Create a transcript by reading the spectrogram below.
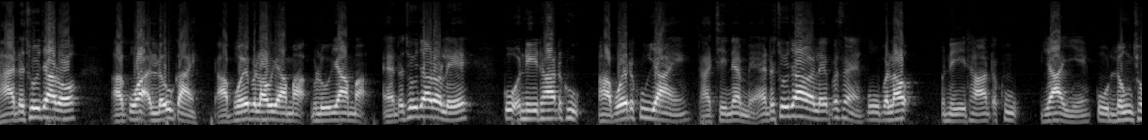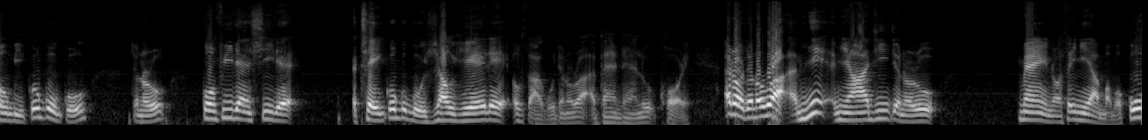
အာတချို့ကြတော့အာကိုကအလုတ်ကင်ဒါဘွဲဘယ်လောက်ရမှဘယ်လိုရမှအဲတချို့ကြတော့လေ ကိုအနေထားတစ်ခုအာပွဲတစ်ခုရရင်ဒါချိန်နဲ့မယ်အဲတချို့ကြတော့လည်းပတ်စံကိုဘယ်လောက်အနေထားတစ်ခုရရင်ကိုလုံချုံပြီးကိုကိုကိုကျွန်တော်တို့ confidence ရှိတဲ့အချိန်ကိုကိုကိုရောက်ရဲတဲ့ဥစ္စာကိုကျွန်တော်တို့က abandon လို့ခေါ်တယ်အဲ့တော့ကျွန်တော်တို့ကအမြင့်အများကြီးကျွန်တော်တို့မှန်းရင်တော့စိတ်ညစ်ရမှာပေါ့ကို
